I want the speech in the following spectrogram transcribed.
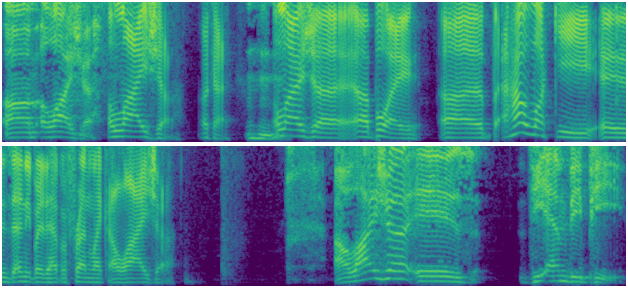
Um, Elijah. Elijah. Okay. Elijah, uh, boy, uh, how lucky is anybody to have a friend like Elijah? Elijah is the MVP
